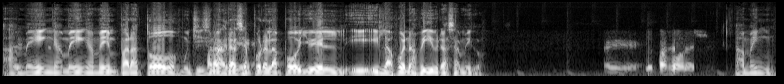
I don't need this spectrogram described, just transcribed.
Amén, amén, amén para todos. Muchísimas Para gracias bien. por el apoyo y, el, y, y las buenas vibras, amigo. eh, que pase por eso. Amén.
